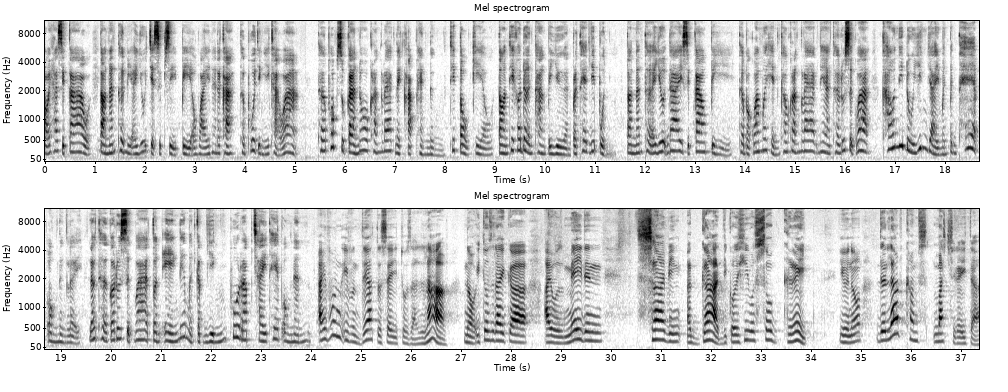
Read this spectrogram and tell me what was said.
2559 ตอนนั้นเธอมีอายุ 74 ปีเอาไว้นะคะ เธอพูดอย่างนี้ค่ะว่าเธอพบสุการโน่ครั้งแรกในคลับแห่งหนึ่งที่โตเกียว ตอนที่เขาเดินทางไปเยือนประเทศญี่ปุ่น ตอนนั้นเธออายุได้ 19 ปี เธอบอกว่าเมื่อเห็นเขาครั้งแรกเนี่ย เธอรู้สึกว่าเขานี่ดูยิ่งใหญ่เหมือนเป็นเทพองค์หนึ่งเลย แล้วเธอก็รู้สึกว่าตนเองเนี่ยเหมือนกับหญิงผู้รับใช้เทพองค์นั้น I won't even dare to say it was a love. No, it was like uh, I was maiden serving a god because he was so great. You know, the love comes much later.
